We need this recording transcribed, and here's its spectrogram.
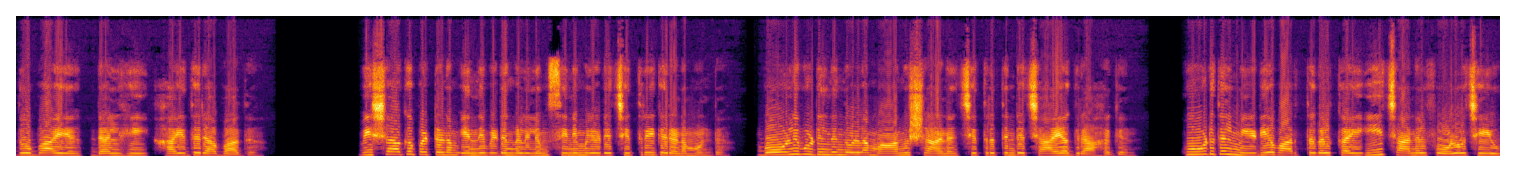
Dubai Delhi Hyderabad Visakhapatnam എന്നിവിടങ്ങളിലും സിനിമയുടെ ചിത്രീകരണമുണ്ട്. ബോളിവുഡിൽ നിന്നുള്ള മാനുഷാണ് ചിത്രത്തിന്റെ ഛായാഗ്രാഹകൻ. കൂടുതൽ മീഡിയ വാർത്തകൾക്കായി ഈ ചാനൽ ഫോളോ ചെയ്യൂ.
